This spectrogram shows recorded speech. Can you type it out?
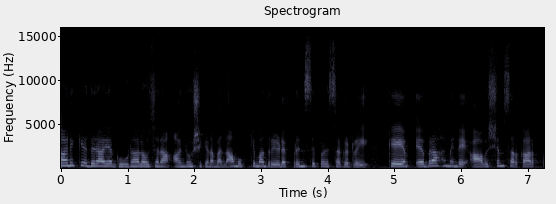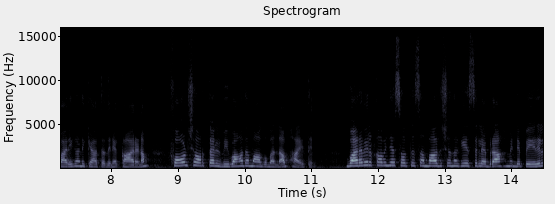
തനിക്കെതിരായ ഗൂഢാലോചന അന്വേഷിക്കണമെന്ന മുഖ്യമന്ത്രിയുടെ പ്രിൻസിപ്പൽ സെക്രട്ടറി കെ എം എബ്രാഹിമിന്റെ ആവശ്യം സർക്കാർ പരിഗണിക്കാത്തതിന് കാരണം ഫോൺ ചോർത്തൽ വിവാദമാകുമെന്ന ഭയത്തിൽ. വരവിൽ കവിഞ്ഞ സ്വത്ത് സമ്പാദിച്ചെന്ന കേസിൽ എബ്രാഹിമിന്റെ പേരിൽ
